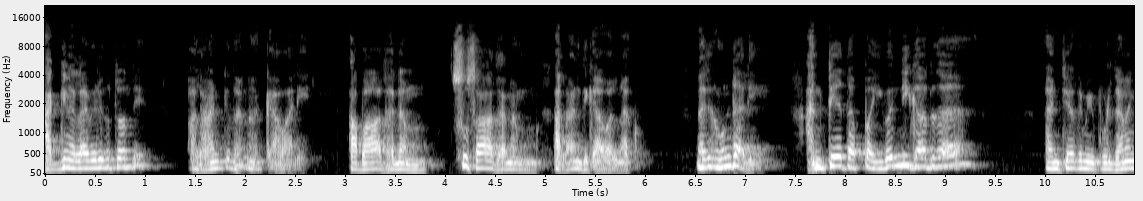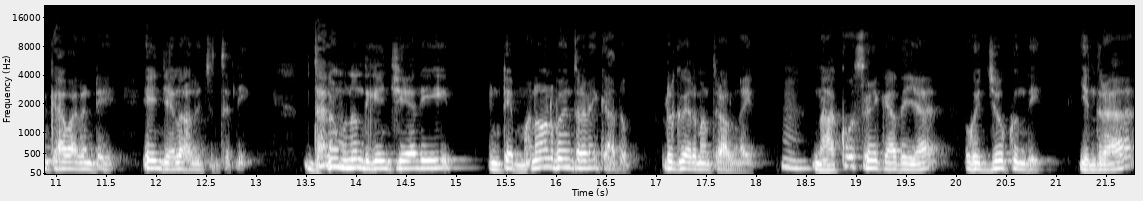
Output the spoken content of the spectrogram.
అగ్ని ఎలా వెలుగుతోంది? అలాంటి ధనం నాకు కావాలి. అబాధనం సుసాధనం అలాంటిది కావాలి నాకు. నా దగ్గర ఉండాలి. అంతే తప్ప ఇవన్నీ కాదుగా. అంచేత మీ ఇప్పుడు ధనం కావాలంటే ఏం చేయాలో ఆలోచించండి. ధనం ఉన్నందుకు ఏం చేయాలి? అంటే మనం అనుభవించడమే కాదు. ఋగ్వేద మంత్రాలు ఉన్నాయి. నా కోసమే కాదయ్యా ఒక జోక్ ఉంది. ఇంద్ర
